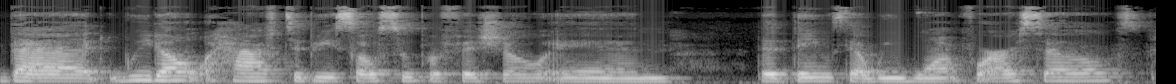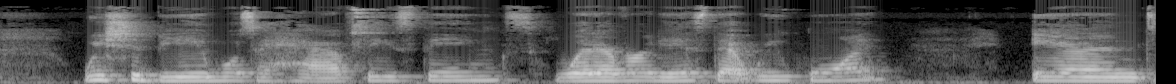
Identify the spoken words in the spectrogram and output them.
that we don't have to be so superficial in the things that we want for ourselves. We should be able to have these things, whatever it is that we want. And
